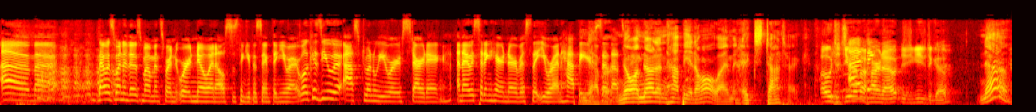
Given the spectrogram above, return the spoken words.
um, uh, that was one of those moments where, where no one else is thinking the same thing you are. Well, because you asked when we were starting, and I was sitting here nervous that you were unhappy. Never. So that's no, I'm not unhappy at all. I'm ecstatic. Oh, did you I have a think- heart out? Did you need to go? No.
